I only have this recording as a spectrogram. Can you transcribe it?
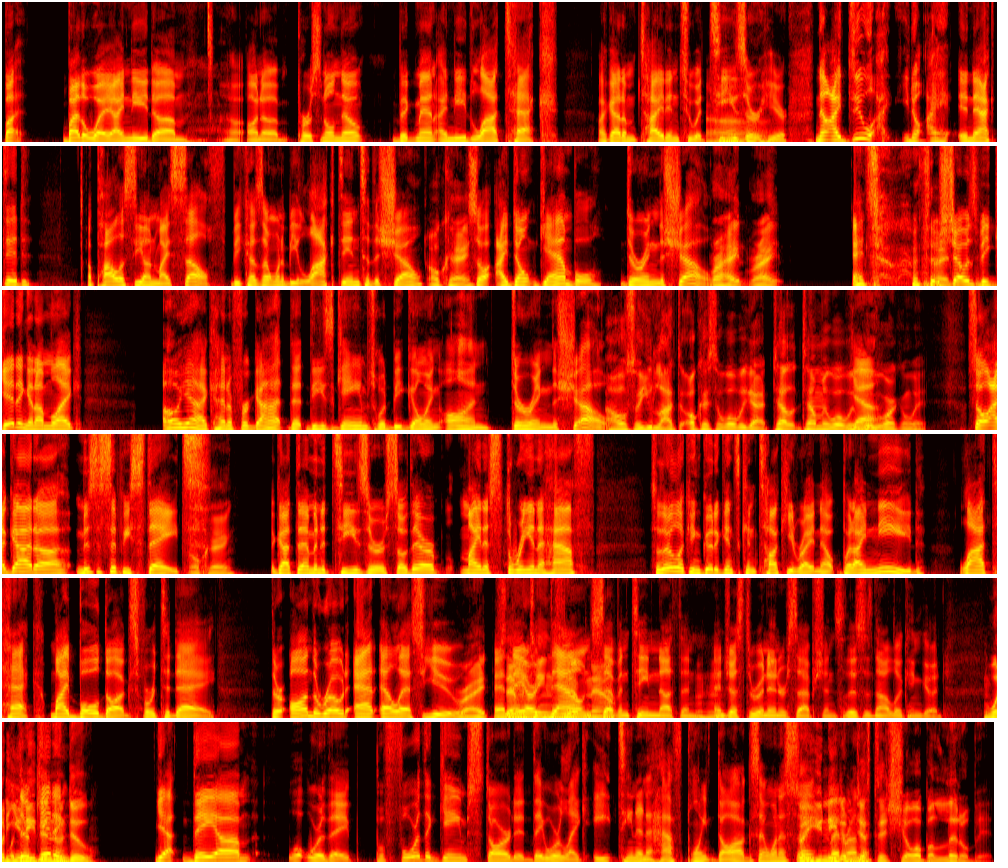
but by the way, I need um uh, on a personal note, big man, I need La Tech. I got him tied into a teaser Ah. here. Now I do, I, you know, I enacted a policy on myself because I want to be locked into the show, Okay, so I don't gamble during the show. right, right. And so the Right. show's beginning, and I'm like, oh yeah, I kind of forgot that these games would be going on during the show. Oh, so you locked. Okay, so what we got? Tell tell me what we Yeah. working with. So I got uh, Mississippi State. Okay, I got them in a teaser, so they're minus three and a half. So they're looking good against Kentucky right now. But I need La Tech, my Bulldogs for today. They're on the road at LSU, Right. And they are down seventeen nothing, and just threw an interception. So this is not looking good. what do you they're need them to do? Yeah, they um, what were they before the game started? They were like 18 and a half point dogs. I want to say. So you need right them just to show up a little bit.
